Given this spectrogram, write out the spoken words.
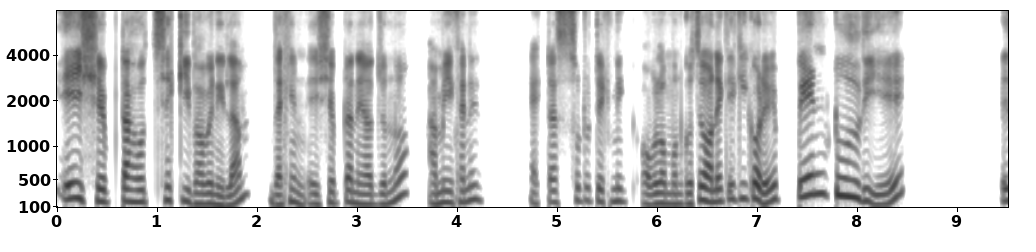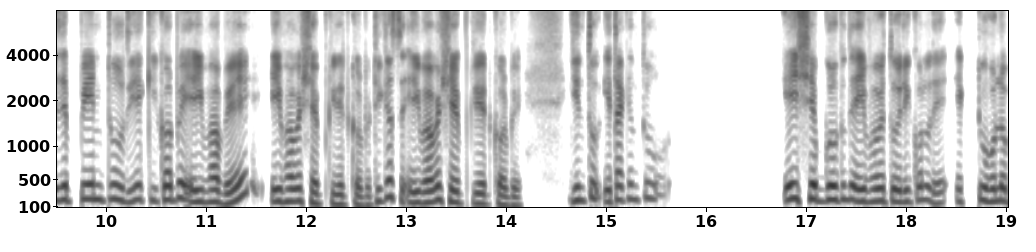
এই শেপটা হচ্ছে কীভাবে নিলাম? দেখেন এই শেপটা নেওয়ার জন্য আমি এখানে একটা ছোট টেকনিক অবলম্বন করছে অনেকে কি করে পেন টুল দিয়ে এই যে পেন টুল দিয়ে কি করবে এইভাবে, এইভাবে শেপ ক্রিয়েট করবে। ঠিক আছে? এইভাবে শেপ ক্রিয়েট করবে। কিন্তু এটা কিন্তু এই শেপগুলো কিন্তু এইভাবে তৈরি করলে একটু হলেও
